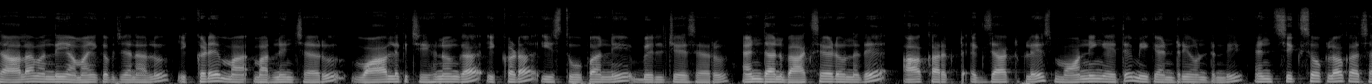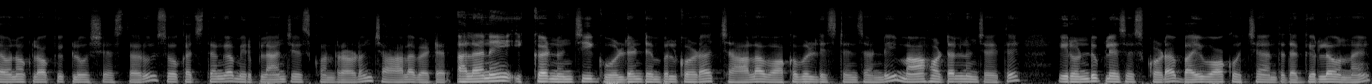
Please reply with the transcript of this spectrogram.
చాలా మంది అమాయకపు జనాలు ఇక్కడే మ- మరణించారు. వాళ్ళకి చిహ్నంగా ఇక్కడ ఈ స్తూపాన్ని బిల్డ్ చేశారు. అండ్ దాని బ్యాక్ సైడ్ ఉన్నదే ఆ కరెక్ట్ ఎగ్జాక్ట్ ప్లేస్. మార్నింగ్ అయితే మీకు ఎంట్రీ ఉంటుంది. And six o'clock or seven ఓ క్లాక్కి క్లోజ్ చేస్తారు. సో ఖచ్చితంగా మీరు ప్లాన్ చేసుకొని రావడం చాలా బెటర్. అలానే ఇక్కడ నుంచి గోల్డెన్ టెంపుల్ కూడా చాలా వాకబుల్ డిస్టెన్స్ అండి. మా హోటల్ నుంచి అయితే ఈ రెండు ప్లేసెస్ కూడా బై వాక్ వచ్చేంత దగ్గరలో ఉన్నాయి.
